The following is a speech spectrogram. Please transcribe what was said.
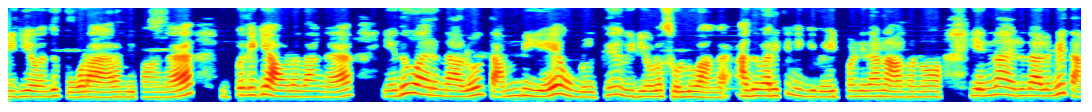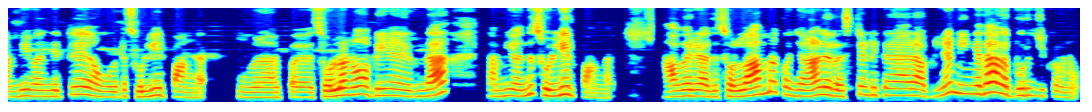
வீடியோ வந்து போட ஆரம்பிப்பாங்க. இப்போதைக்கு அவ்வளோதாங்க. எதுவாக இருந்தாலும் தம்பியே உங்களுக்கு வீடியோவில் சொல்லுவாங்க. அது வரைக்கும் நீங்கள் வெயிட் பண்ணி தானே ஆகணும். என்ன இருந்தாலுமே தம்பி வந்துட்டு அவங்கள்ட்ட சொல்லியிருப்பாங்க. இப்போ சொல்லணும் அப்படின்னு இருந்தால் தம்பி வந்து சொல்லியிருப்பாங்க. அவர் அதை சொல்லாமல் கொஞ்ச நாள் ரெஸ்ட் எடுக்கிறாரு அப்படின்னா நீங்கள் தான் அதை புரிஞ்சுக்கணும்.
